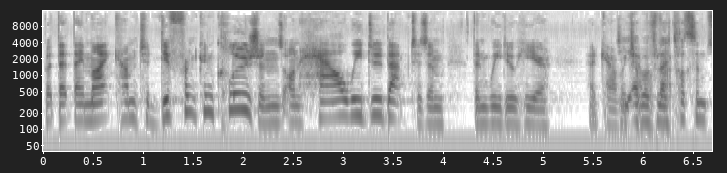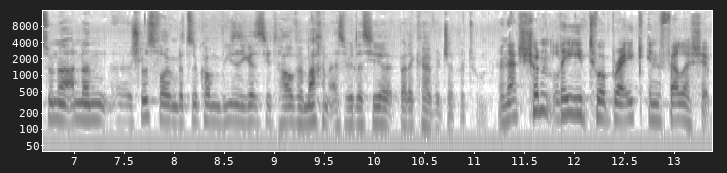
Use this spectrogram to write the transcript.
but that they might come to different conclusions on how we do baptism than we do here at Calvary die aber vielleicht trotzdem zu einer anderen äh, Schlussfolgerung dazu kommen, wie sie jetzt die Taufe machen, als wir das hier bei der Calvary Chapel tun. And that shouldn't lead to a break in fellowship.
